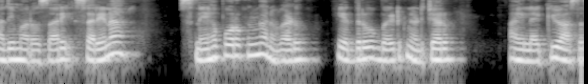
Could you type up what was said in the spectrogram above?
అది మరోసారి సరేనా? స్నేహపూర్వకంగా నవ్వాడు. ఇద్దరూ బయటకు నడిచారు. I like you Asha.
